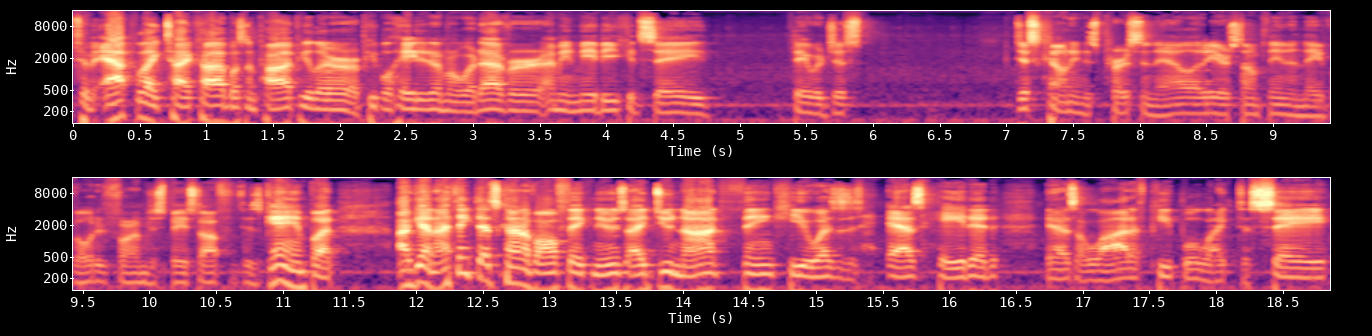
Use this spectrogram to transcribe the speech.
to act like Ty Cobb wasn't popular or people hated him or whatever, I mean, maybe you could say they were just discounting his personality or something and they voted for him just based off of his game. But again i think that's kind of all fake news. I do not think he was as hated as a lot of people like to say.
